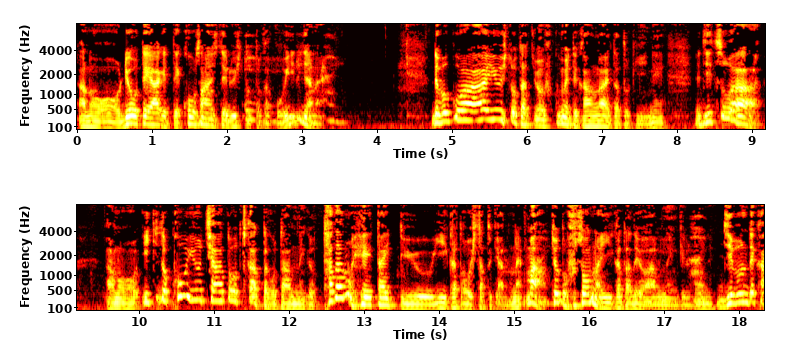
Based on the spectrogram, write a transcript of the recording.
あの両手上げて降参してる人とかこういるじゃない。はい。で僕はああいう人たちも含めて考えた時にね実はあの一度こういうチャートを使ったことあるねんけどただの兵隊っていう言い方をした時あるね。まあちょっと不遜な言い方ではあるねんけれどもね、自分で考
